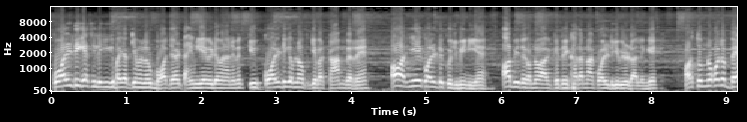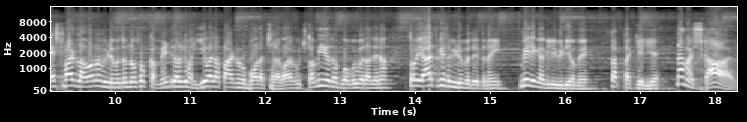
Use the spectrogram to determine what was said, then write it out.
क्वालिटी कैसी लगी कि भाई, आपके हम लोग बहुत ज़्यादा टाइम लिया वीडियो बनाने में? क्योंकि क्वालिटी के हम लोग के बार काम कर रहे हैं। और ये क्वालिटी कुछ भी नहीं है। अभी तक हम लोग आगे कितनी खतरनाक क्वालिटी की वीडियो डालेंगे। और तुम लोग को जो बेस्ट पार्ट लगा ना वीडियो में, तुम लोग सब कमेंट करके भाई, ये वाला पार्ट मेरे को बहुत अच्छा लगा। अगर कुछ कमी हो तो हमको वो भी बता देना। तो आज के इस वीडियो में तो इतना ही। मिलेंगे अगली वीडियो में। तब तक के लिए नमस्कार।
